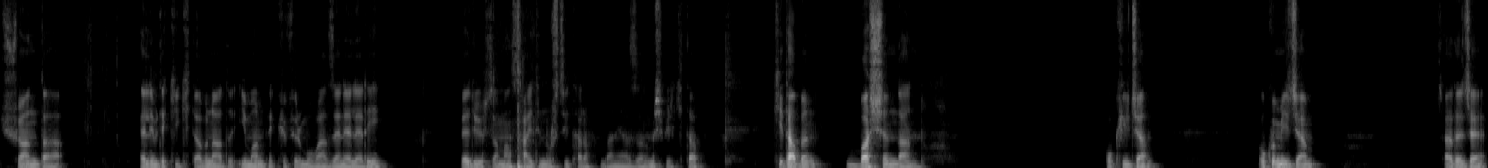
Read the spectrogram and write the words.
Şu anda elimdeki kitabın adı İman ve Küfür Muvazeneleri. Bediüzzaman Said Nursi tarafından yazılmış bir kitap. Kitabın başından okuyacağım. Okumayacağım. Sadece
